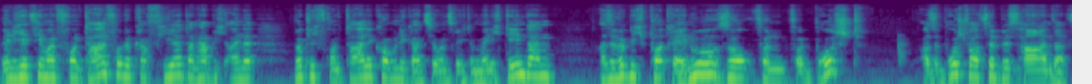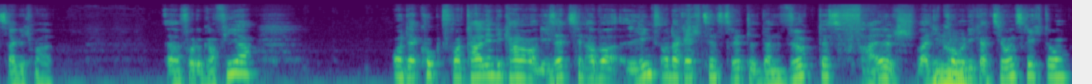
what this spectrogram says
Wenn ich jetzt jemand frontal fotografiere, dann habe ich eine wirklich frontale Kommunikationsrichtung. Wenn ich den dann, also wirklich Porträt, nur so von, von Brust, also Brustwarze bis Haaransatz, sage ich mal, äh, fotografiere und er guckt frontal in die Kamera und ich setze ihn aber links oder rechts ins Drittel, dann wirkt es falsch, weil die mhm. Kommunikationsrichtung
